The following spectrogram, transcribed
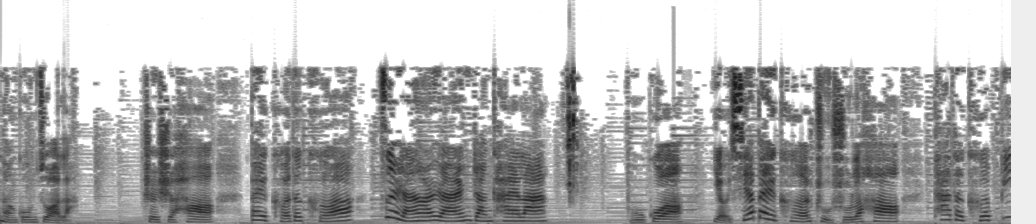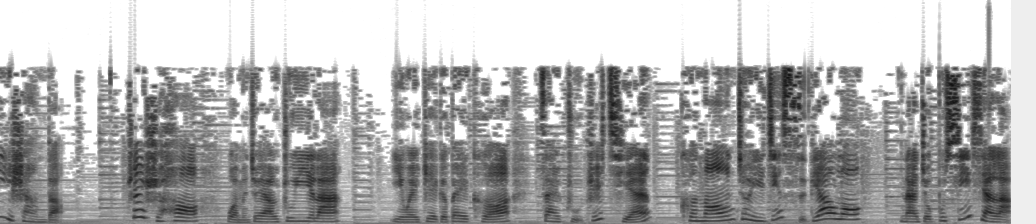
能工作了。这时候，贝壳的壳自然而然张开啦。不过，有些贝壳煮熟了后，它的壳闭上的。这时候我们就要注意啦，因为这个贝壳在煮之前可能就已经死掉喽，那就不新鲜了，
